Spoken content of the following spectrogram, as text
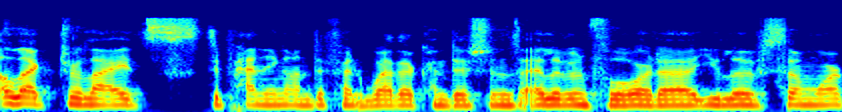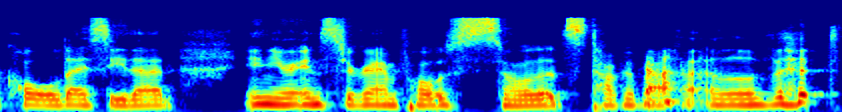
electrolytes depending on different weather conditions. I live in Florida. You live somewhere cold. I see that in your Instagram posts. So let's talk about that a little bit.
